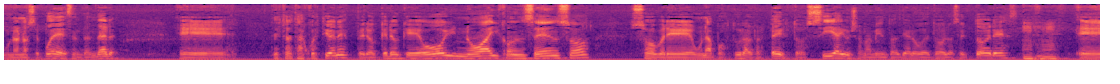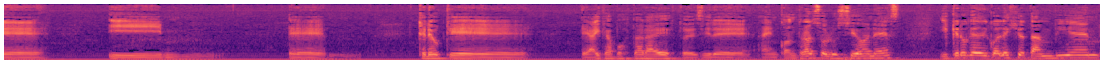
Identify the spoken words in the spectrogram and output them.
uno no se puede desentender eh, de todas estas cuestiones, pero creo que hoy no hay consenso sobre una postura al respecto. Sí hay un llamamiento al diálogo de todos los sectores eh, y creo que eh, hay que apostar a esto, es decir, eh, a encontrar soluciones y creo que del colegio también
